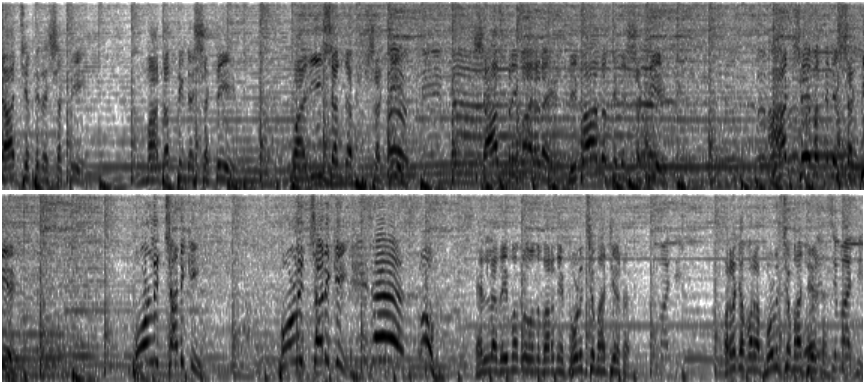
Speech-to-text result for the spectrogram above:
രാജ്യത്തിന്റെ ശക്തി മതത്തിന്റെ ശക്തി പരീശന്റെ ശക്തി ശാസ്ത്രിമാരുടെ വിവാദത്തിന്റെ ശക്തി ആക്ഷേപത്തിന്റെ ശക്തി. പൊളിച്ചടുക്കി പൊളിച്ചടുക്കി. ഓ എല്ലാ ദൈവങ്ങളും ഒന്ന് പറഞ്ഞേ പൊളിച്ചു മാറ്റിയിട്ട്. മാറ്റി ഉറക്കെ പറ പൊളിച്ചു മാറ്റിയിട്ട്. മാറ്റി.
